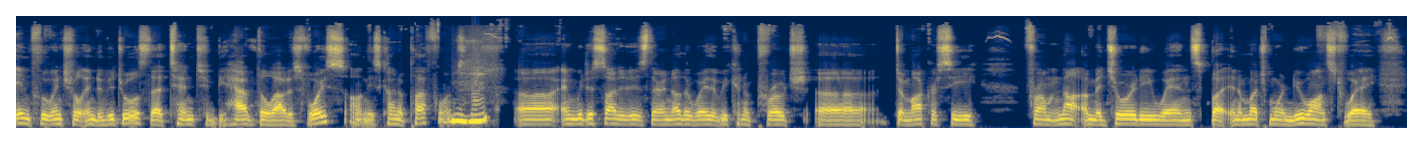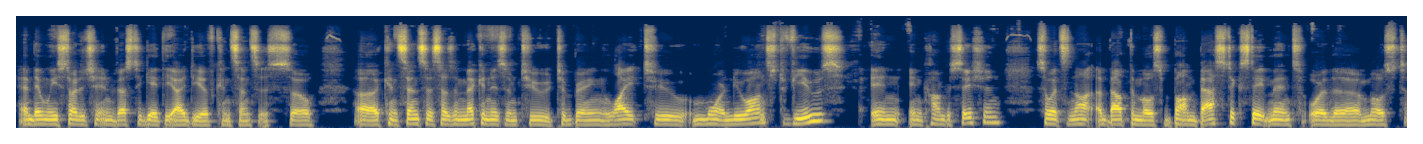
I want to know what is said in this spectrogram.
influential individuals that tend to be, have the loudest voice on these kind of platforms. Mm-hmm. Uh, and we decided, is there another way that we can approach uh, democracy from not a majority wins, but in a much more nuanced way. And then we started to investigate the idea of consensus. So uh, consensus as a mechanism to to bring light to more nuanced views in in conversation. So it's not about the most bombastic statement or the most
